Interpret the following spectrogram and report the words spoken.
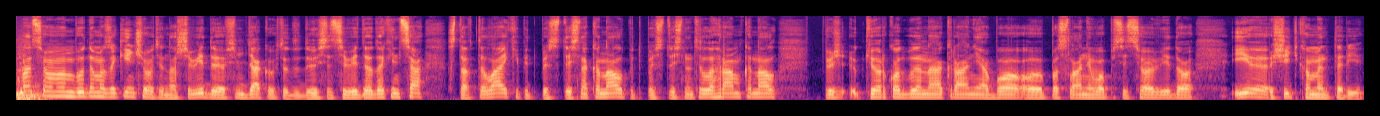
На цьому ми будемо закінчувати наше відео. Всім дякую, хто додивився це відео до кінця. Ставте лайки, підписуйтесь на канал, підписуйтесь на телеграм-канал. QR-код буде на екрані або послання в описі цього відео. І пишіть коментарі.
